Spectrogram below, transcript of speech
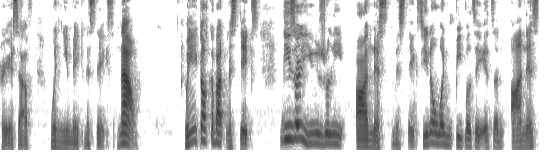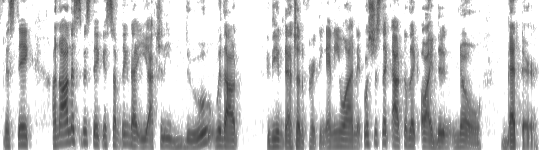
for yourself when you make mistakes. Now, when you talk about mistakes, these are usually honest mistakes. You know when people say it's an honest mistake? An honest mistake is something that you actually do without the intention of hurting anyone. It was just like out of like, oh, I didn't know better.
